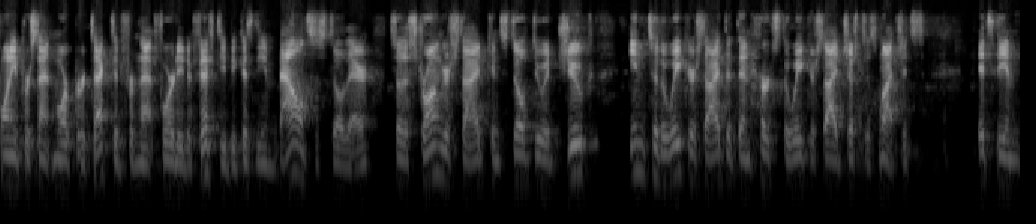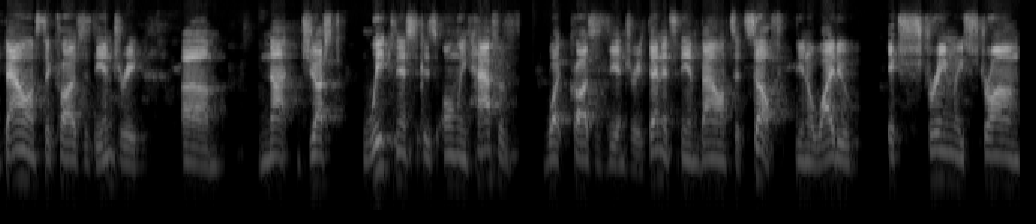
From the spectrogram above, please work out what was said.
20% more protected from that 40 to 50 because the imbalance is still there. So the stronger side can still do a juke into the weaker side that then hurts the weaker side just as much. It's it's the imbalance that causes the injury um, not just weakness is only half of what causes the injury. Then it's the imbalance itself. You know why do extremely strong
